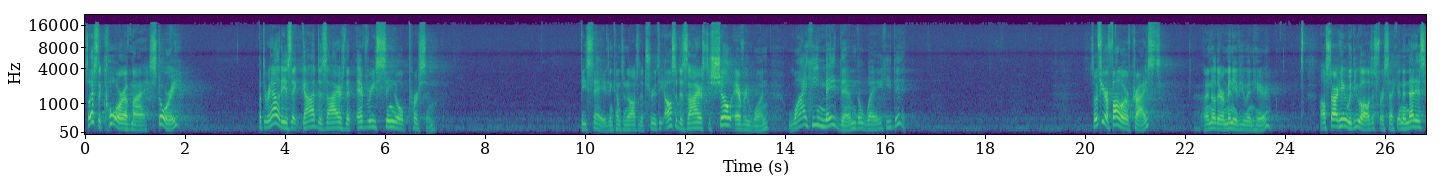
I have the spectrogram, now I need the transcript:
So that's the core of my story. But the reality is that God desires that every single person be saved and come to knowledge of the truth. He also desires to show everyone why He made them the way He did. So if you're a follower of Christ, and I know there are many of you in here, I'll start here with you all just for a second, and that is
